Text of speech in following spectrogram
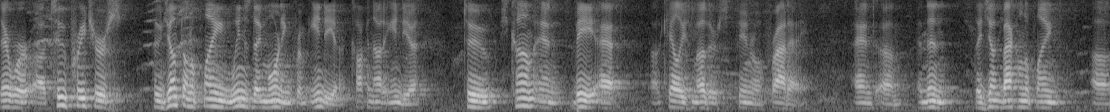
there were uh, two preachers who jumped on a plane Wednesday morning from India, Kakinada, India, to come and be at uh, Kelly's mother's funeral Friday. And, um, and then they jumped back on the plane uh,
